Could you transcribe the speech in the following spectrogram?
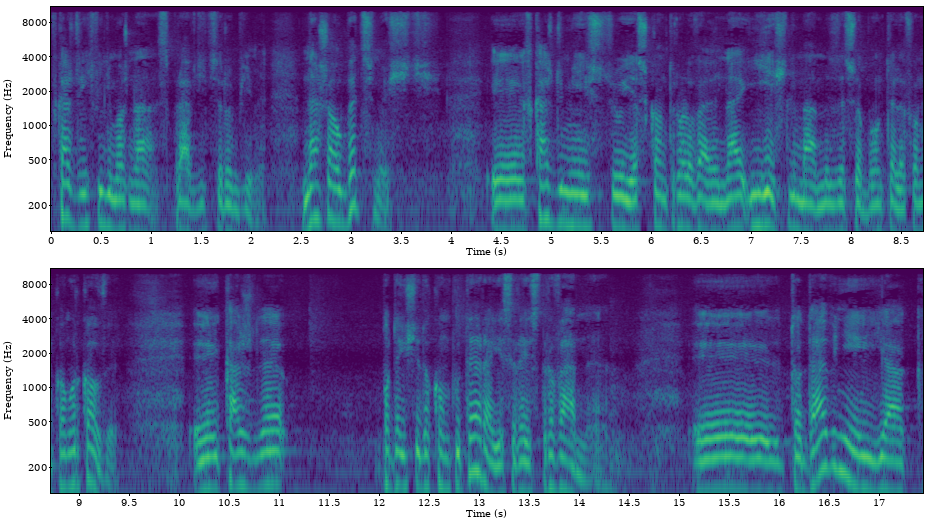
W każdej chwili można sprawdzić, co robimy. Nasza obecność yy, w każdym miejscu jest kontrolowalna, jeśli mamy ze sobą telefon komórkowy. Yy, każde podejście do komputera jest rejestrowane. To dawniej, jak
